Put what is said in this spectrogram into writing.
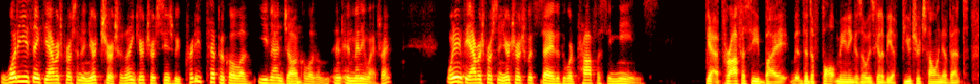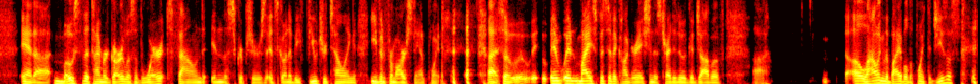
what do you think the average person in your church, because I think your church seems to be pretty typical of evangelicalism mm-hmm. in, in many ways, right? What do you think the average person in your church would say that the word prophecy means? Yeah a prophecy by the default meaning is always going to be a future telling event. And uh, most of the time regardless of where it's found in the scriptures it's going to be future telling even from our standpoint. Uh, so in, in, my specific congregation has tried to do a good job of uh, allowing the bible to point to jesus and,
